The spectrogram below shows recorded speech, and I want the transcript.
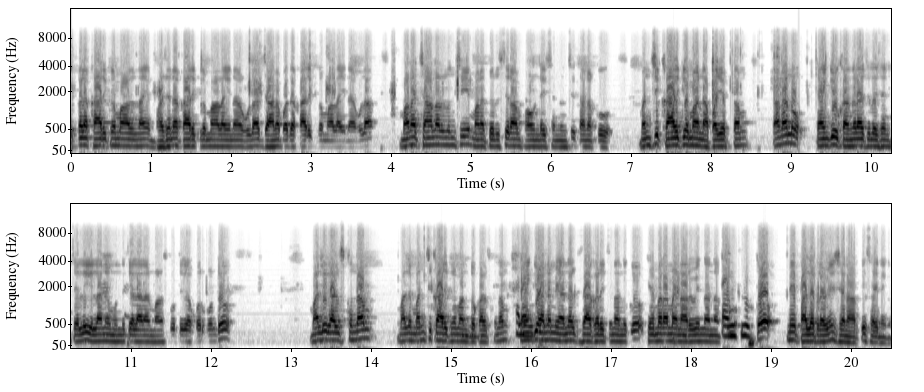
ఎక్కడ కార్యక్రమాలైనా భజన కార్యక్రమాలైనా కూడా జానపద కార్యక్రమాలైనా కూడా మన ఛానల్ నుంచి మన తులసిరామ్ ఫౌండేషన్ నుంచి తనకు మంచి కార్యక్రమాన్ని అప్పచెప్తాం తనను థ్యాంక్ యూ కంగ్రాచులేషన్ చెల్లి. ఇలానే ముందుకెళ్ళాలని మనస్ఫూర్తిగా కోరుకుంటూ మళ్ళీ కలుసుకుందాం. మళ్ళీ మంచి కార్యక్రమంతో కలుసుకుందాం. థ్యాంక్ యూ అన్న మీ అందరికి సహకరించినందుకు కెమెరామెన్ అరవింద్ అన్నతో నేను పల్లె ప్రవీణ్ శనార్థి సైనిక్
